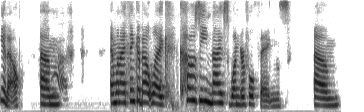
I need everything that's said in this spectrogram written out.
you know, um, yeah. and when I think about like cozy, nice, wonderful things, um,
